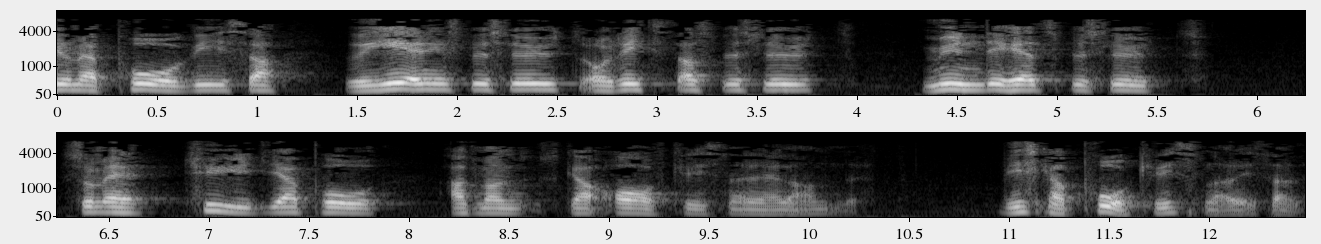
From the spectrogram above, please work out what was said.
till och med påvisa regeringsbeslut och riksdagsbeslut myndighetsbeslut som är tydliga på att man ska avkristna det här landet. Vi ska påkristna det istället.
